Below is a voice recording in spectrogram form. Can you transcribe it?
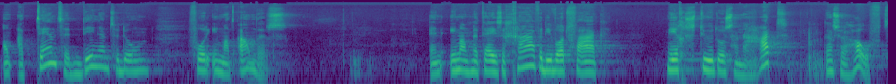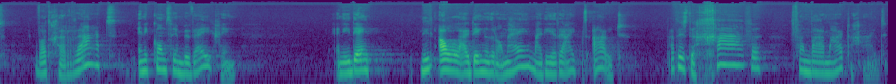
om attente dingen te doen voor iemand anders. En iemand met deze gave, die wordt vaak meer gestuurd door zijn hart dan zijn hoofd. wordt geraakt en die komt in beweging. En die denkt niet allerlei dingen eromheen, maar die reikt uit. Dat is de gave van barmhartigheid.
